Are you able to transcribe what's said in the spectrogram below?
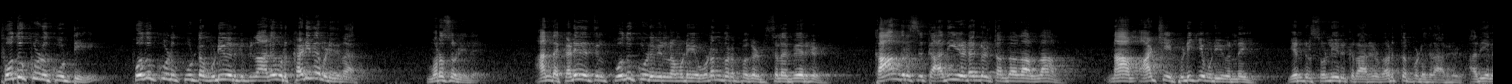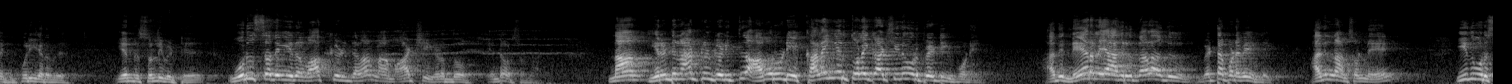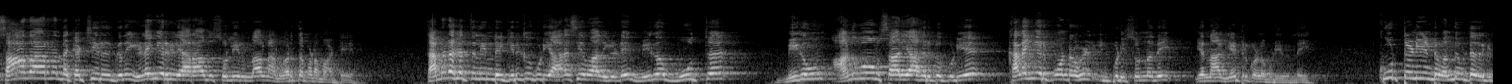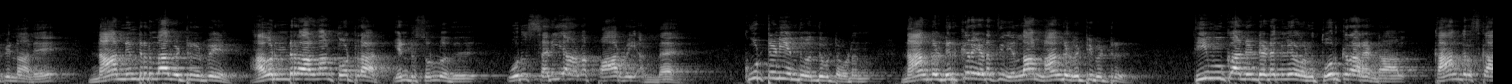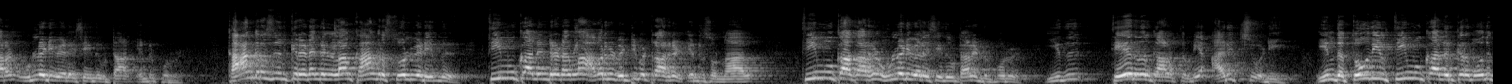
பொதுக்குழு கூட்டி பொதுக்குழு கூட்ட முடிவதற்கு பின்னாலே ஒரு கடிதம் எழுதினார் முரசொலியிலே. அந்த கடிதத்தில் பொதுக்குழுவில் நம்முடைய உடன்பிறப்புகள் சில பேர்கள் காங்கிரசுக்கு அதிக இடங்கள் தந்ததால் தான் நாம் ஆட்சியை பிடிக்க முடியவில்லை. என்று சொல்லியிருக்கிறார்கள் வருத்தப்படுகிறார்கள். அது எனக்கு புரிகிறது என்று சொல்லிவிட்டு ஒரு சதவீத வாக்குகள் நாம் ஆட்சி இழந்தோம் என்று அவர் சொன்னார். நான் இரண்டு நாட்கள் கழித்து அவருடைய கலைஞர் தொலைக்காட்சியிலே ஒரு பேட்டிக்கு போனேன். அது நேரலையாக இருந்தால் அது வெட்டப்படவே இல்லை. அதில் நான் சொன்னேன் இது ஒரு சாதாரண அந்த கட்சியில் இருக்கிற இளைஞர்கள் யாராவது சொல்லியிருந்தால் நான் வருத்தப்பட மாட்டேன். தமிழகத்தில் இன்றைக்கு இருக்கக்கூடிய அரசியல்வாதிகளிடையே மிக மூத்த மிகவும் அனுபவம்சாலியாக இருக்கக்கூடிய கலைஞர் போன்றவர்கள் இப்படி சொன்னதை என்னால் ஏற்றுக்கொள்ள முடியவில்லை. கூட்டணி என்று வந்து விட்டதற்கு பின்னாலே நான் நின்றிருந்தால் வெற்றிருப்பேன் அவர் நின்றதால் தான் தோற்றார் என்று சொல்வது ஒரு சரியான பார்வை அல்ல. கூட்டணி என்று வந்துவிட்டவுடன் நாங்கள் நிற்கிற இடத்தில் எல்லாம் நாங்கள் வெற்றி பெற்று திமுக நின்ற இடங்களில் அவர் தோற்கிறார் என்றால் காங்கிரஸ்காரன் உள்ளடி வேலை செய்து விட்டான் என்று பொருள். காங்கிரஸ் இருக்கிற இடங்கள் எல்லாம் காங்கிரஸ் தோல்வியடைந்து திமுக நின்ற இடங்கள்லாம் அவர்கள் வெற்றி பெற்றார்கள் என்று சொன்னால் திமுக காரர்கள் உள்ளடி வேலை செய்து விட்டால் என்று பொருள். இது தேர்தல் காலத்தினுடைய அரிச்சுவடி. இந்த தொகுதியில் திமுக நிற்கிற போது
